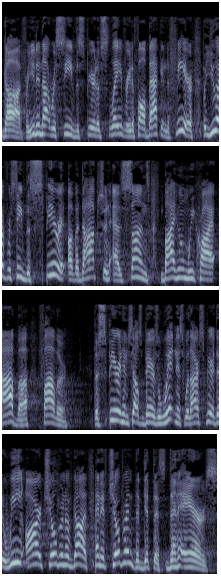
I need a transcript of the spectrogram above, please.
God. For you did not receive the spirit of slavery to fall back into fear, but you have received the spirit of adoption as sons by whom we cry, Abba, Father. The Spirit Himself bears witness with our spirit that we are children of God. And if children, then get this, then heirs.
